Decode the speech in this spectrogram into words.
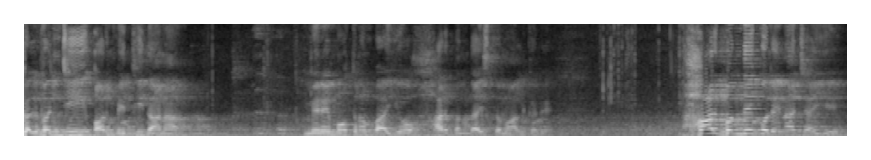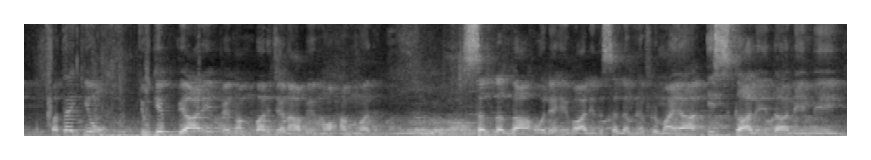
कलवंजी और मेथी दाना मेरे मोहतरम भाइयों, हर बंदा इस्तेमाल करे। हर बंदे को लेना चाहिए। पता है क्यों? क्योंकि प्यारे पैगंबर जनाब मोहम्मद सल्लल्लाहु अलैहि वसल्लम ने फरमाया, इस काले दाने में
